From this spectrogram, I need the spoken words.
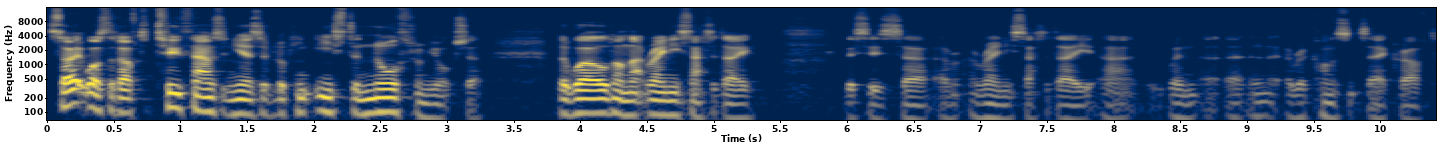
So it was that after 2,000 years of looking east and north from Yorkshire, the world on that rainy Saturday this is uh, a, a rainy Saturday uh, when a, a, a reconnaissance aircraft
